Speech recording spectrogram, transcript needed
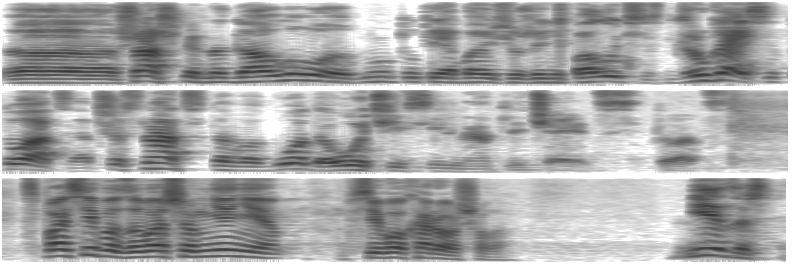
э, шашка на голову, ну, тут, я боюсь, уже не получится. Другая ситуация. От 2016 года очень сильно отличается ситуация. Спасибо за ваше мнение. Всего хорошего. Не за что.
